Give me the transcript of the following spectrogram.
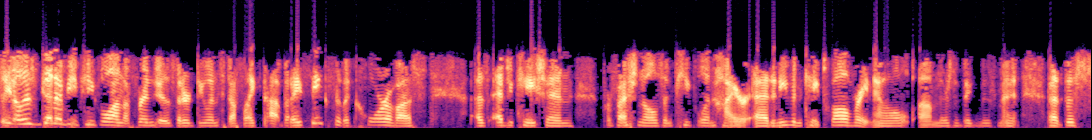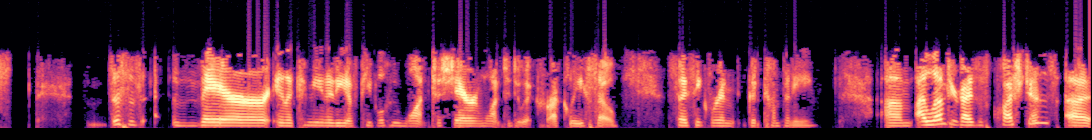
So, you know, there's going to be people on the fringes that are doing stuff like that. But I think for the core of us as education professionals and people in higher ed and even K-12 right now, um, there's a big movement that this this is there in a community of people who want to share and want to do it correctly. So, so I think we're in good company. Um, I loved your guys' questions. Uh,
